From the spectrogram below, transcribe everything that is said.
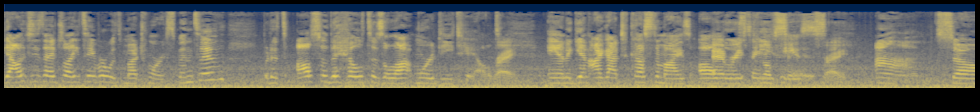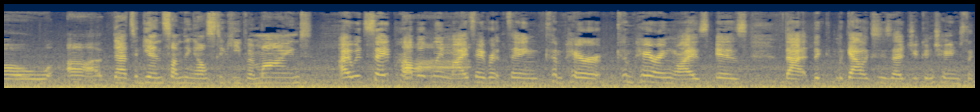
Galaxy's Edge lightsaber was much more expensive, but it's also the hilt is a lot more detailed. Right. And again, I got to customize all Every single pieces. piece. Right. Um, so uh, that's again something else to keep in mind. I would say probably Ah. my favorite thing compare comparing wise is that the, the Galaxy's Edge you can change the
